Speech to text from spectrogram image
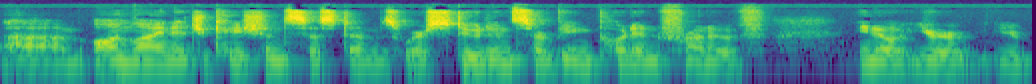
um, online education systems where students are being put in front of you know your your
